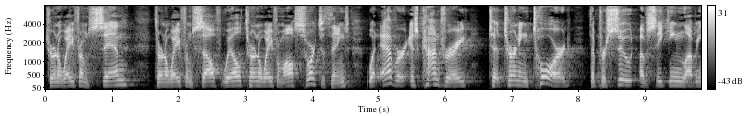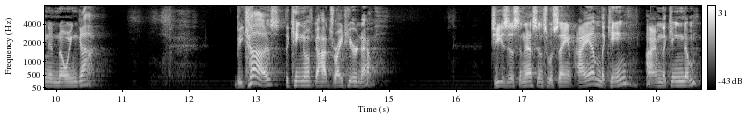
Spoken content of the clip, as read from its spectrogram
Turn away from sin, turn away from self will, turn away from all sorts of things, whatever is contrary to turning toward the pursuit of seeking, loving, and knowing God. Because the kingdom of God's right here now. Jesus, in essence, was saying, I am the king, I am the kingdom,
